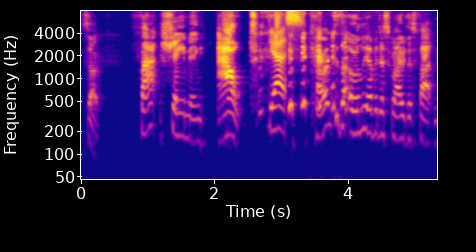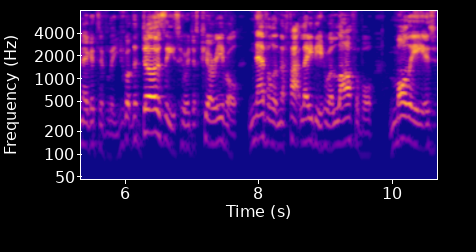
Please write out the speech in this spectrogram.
So, fat shaming out. Yes. Characters are only ever described as fat negatively. You've got the Dursleys, who are just pure evil. Neville and the fat lady, who are laughable. Molly is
